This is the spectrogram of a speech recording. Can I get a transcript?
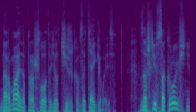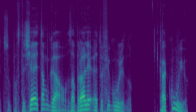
Нормально прошло, ответил Чижиков, затягиваясь. Зашли в сокровищницу, повстречали там Гао, забрали эту фигулину. Какую?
